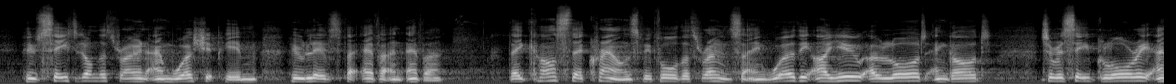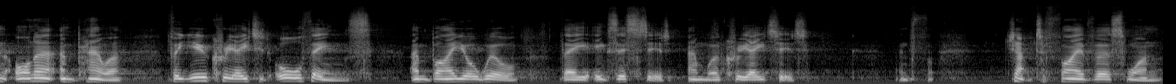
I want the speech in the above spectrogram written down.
who's seated on the throne, and worship him who lives forever and ever. They cast their crowns before the throne, saying, Worthy are you, O Lord and God, to receive glory and honor and power, for you created all things, and by your will they existed and were created. And f- chapter 5, verse 1.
